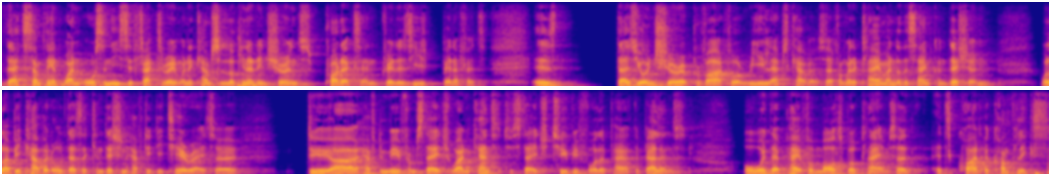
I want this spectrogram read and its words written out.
that's something that one also needs to factor in when it comes to looking at insurance products and dread disease benefits is does your insurer provide for relapse cover? So if I'm going to claim under the same condition, will I be covered or does the condition have to deteriorate? So do I have to move from stage one cancer to stage two before they pay out the balance? Or would they pay for multiple claims? So it's quite a complex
